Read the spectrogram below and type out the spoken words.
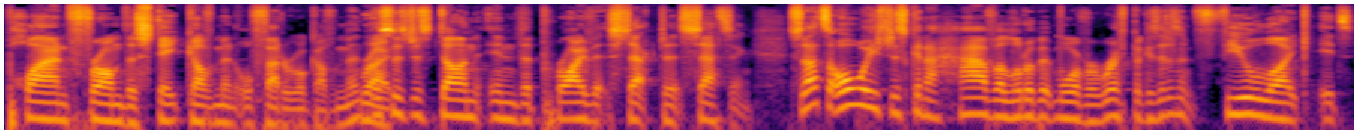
plan from the state government or federal government. Right. This is just done in the private sector setting. So that's always just going to have a little bit more of a rift because it doesn't feel like it's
